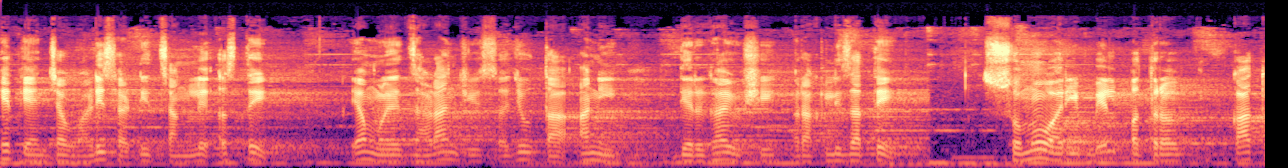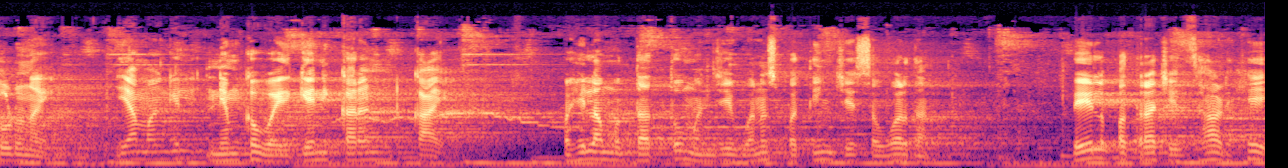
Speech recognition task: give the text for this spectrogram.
हे त्यांच्या वाढीसाठी चांगले असते. यामुळे झाडांची सजीवता आणि दीर्घायुषी राखली जाते. सोमवारी बेलपत्र का तोडू नये? यामागील नेमकं वैज्ञानिक कारण काय? पहिला मुद्दा तो म्हणजे वनस्पतींचे संवर्धन. बेलपत्राचे झाड हे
